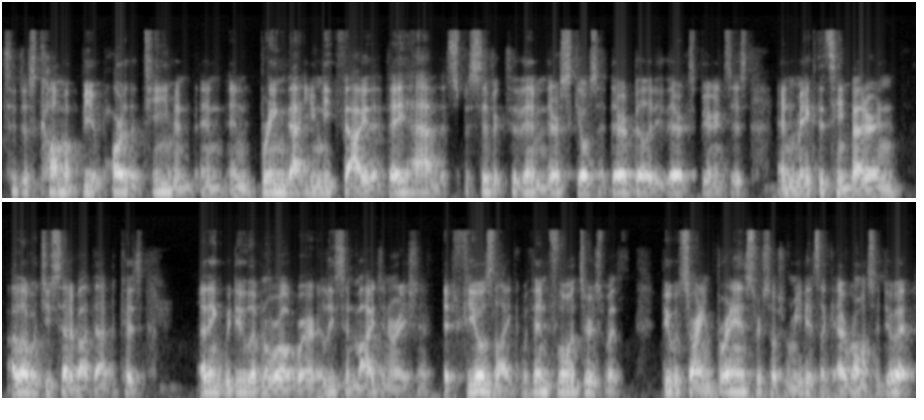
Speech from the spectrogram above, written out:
to just come and be a part of the team and and and bring that unique value that they have that's specific to them, their skill set, their ability, their experiences, and make the team better. And I love what you said about that because I think we do live in a world where, at least in my generation, it feels like with influencers, with people starting brands through social media, it's like everyone wants to do it.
